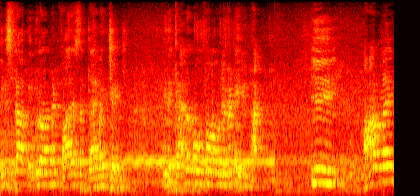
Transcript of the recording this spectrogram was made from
minister of environment forest and climate change ఇది కేంద్ర ప్రభుత్వంలో ఉండేటువంటి ఈ ఆన్లైన్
